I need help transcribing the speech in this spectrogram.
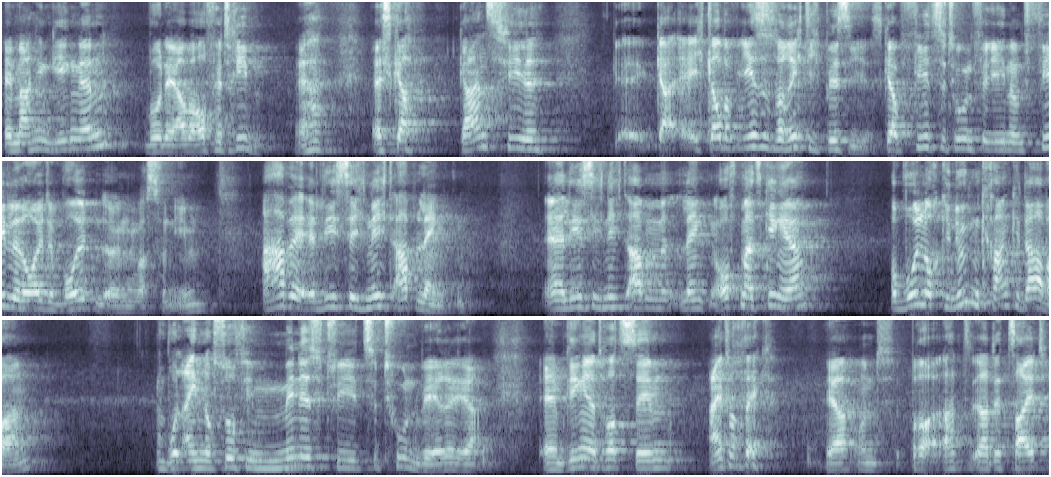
In manchen Gegenden wurde er aber auch vertrieben. Ja? Es gab ganz viel, äh, ich glaube, Jesus war richtig busy. Es gab viel zu tun für ihn und viele Leute wollten irgendwas von ihm. Aber er ließ sich nicht ablenken. Er ließ sich nicht ablenken. Oftmals ging er, obwohl noch genügend Kranke da waren, obwohl eigentlich noch so viel Ministry zu tun wäre, ja, ähm, ging er trotzdem einfach weg ja, und hatte Zeit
